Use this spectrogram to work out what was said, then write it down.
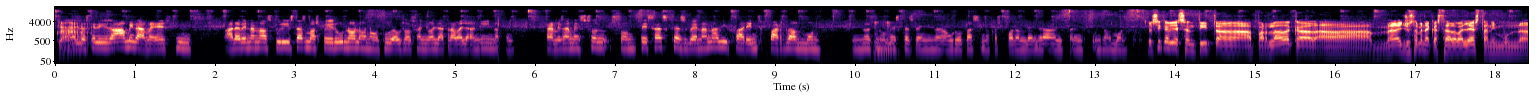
Clar, Allò que diga, ah, mira, és, ara venen els turistes, m'espero... No, no, no, tu veus el senyor allà treballant i anant. Però a més a més són, són peces que es venen a diferents parts del món. No és només que es venguin a Europa, sinó que es poden vendre a diferents punts del món. Jo sí que havia sentit a, parlar de que uh, justament a Castellar del Vallès tenim una,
